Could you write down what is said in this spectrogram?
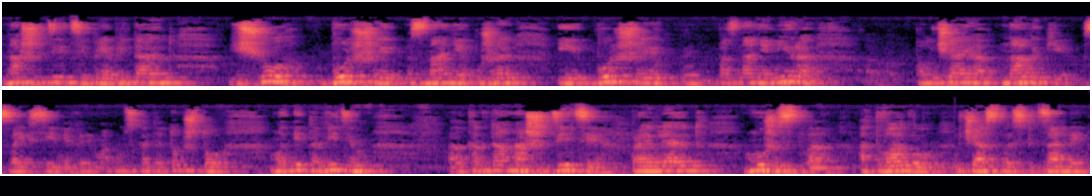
наши дети приобретают еще большие знания уже и большие познания мира, получая навыки в своих семьях. И могу сказать о том, что мы это видим, э, когда наши дети проявляют мужество, отвагу, участвуя в специальной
